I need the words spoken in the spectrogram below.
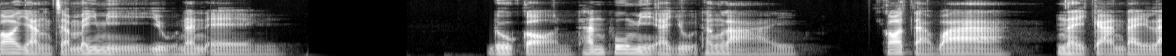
ก็ยังจะไม่มีอยู่นั่นเอง ดูก่อนท่านผู้มีอายุทั้งหลาย ก็แต่ว่า ในการใดแล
